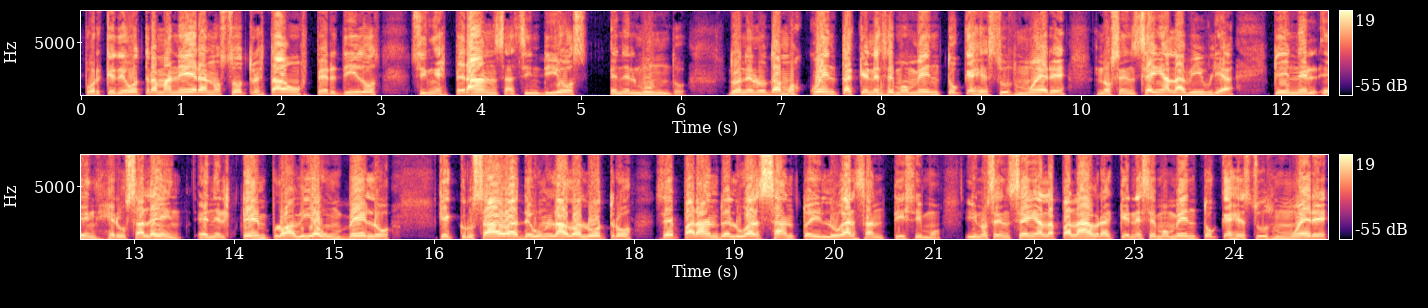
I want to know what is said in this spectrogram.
porque de otra manera nosotros estábamos perdidos sin esperanza, sin Dios en el mundo donde nos damos cuenta que en ese momento que Jesús muere, nos enseña la Biblia que en, el, en Jerusalén, en el templo, había un velo que cruzaba de un lado al otro, separando el lugar santo y el lugar santísimo. Y nos enseña la palabra que en ese momento que Jesús muere,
